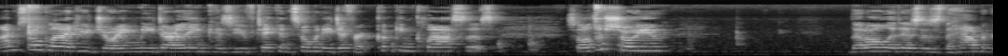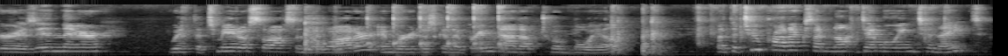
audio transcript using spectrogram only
I'm so glad you joined me, Darlene, because you've taken so many different cooking classes. So I'll just show you that all it is is the hamburger is in there with the tomato sauce and the water, and we're just going to bring that up to a boil. But the two products I'm not demoing tonight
